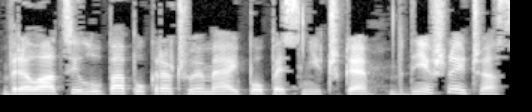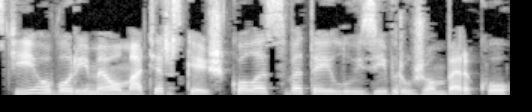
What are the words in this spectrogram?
V relácii Lupa pokračujeme aj po pesničke. V dnešnej časti hovoríme o materskej škole Svetej Luizy v Ružomberku.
